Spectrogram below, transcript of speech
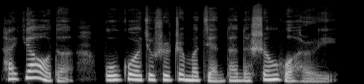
他要的不过就是这么简单的生活而已。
